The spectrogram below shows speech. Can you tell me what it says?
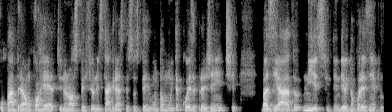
o padrão correto. E no nosso perfil no Instagram, as pessoas perguntam muita coisa pra gente baseado nisso, entendeu? Então, por exemplo,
